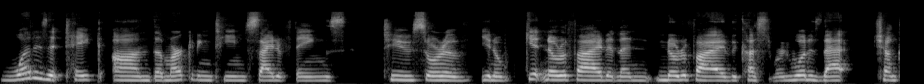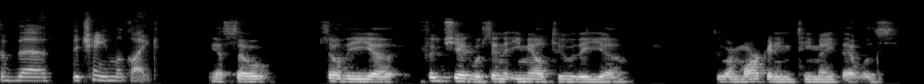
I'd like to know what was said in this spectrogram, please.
what does it take on the marketing team side of things to sort of you know get notified and then notify the customers? What does that chunk of the the chain look like? Yeah so so the uh, Foodshed would send an email to the uh, to our marketing teammate that was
